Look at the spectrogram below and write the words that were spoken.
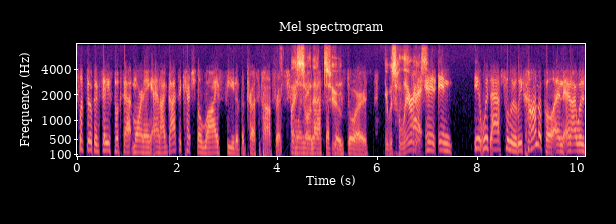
flipped open Facebook that morning, and I got to catch the live feed of the press conference from I when saw they locked up those doors. It was Uh, hilarious. and, and it was absolutely comical, and and I was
